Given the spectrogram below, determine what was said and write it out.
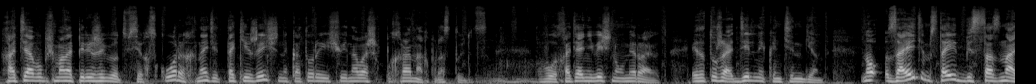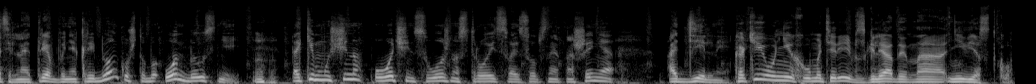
Хотя, в общем, она переживет всех скорых. Знаете, такие женщины, которые еще и на ваших похоронах простудятся. Вот, хотя они вечно умирают. Это тоже отдельный контингент. Но за этим стоит бессознательное требование к ребенку, чтобы он был с ней. Таким мужчинам очень сложно строить свои собственные отношения отдельные. Какие у них, у матерей, взгляды на невестку?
